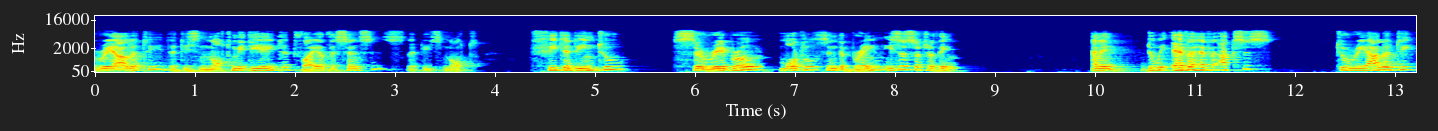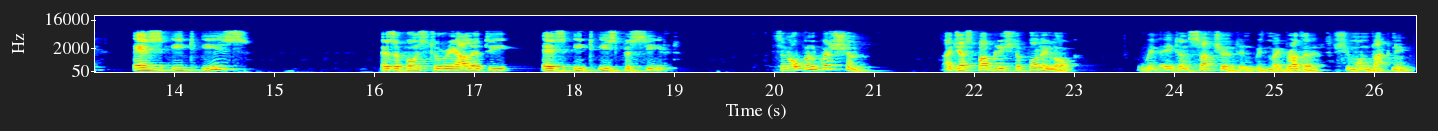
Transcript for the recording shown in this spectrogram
reality that is not mediated via the senses, that is not fitted into cerebral models in the brain? Is there such a thing? I mean, do we ever have access to reality as it is, as opposed to reality as it is perceived? It's an open question. I just published a polylogue with Eitan Sachard and with my brother, Shimon Vaknin.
